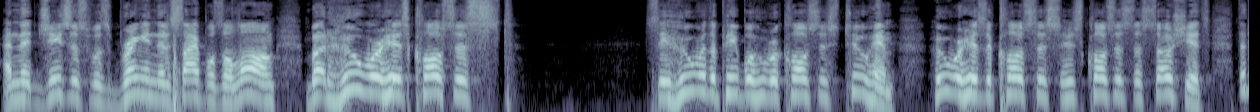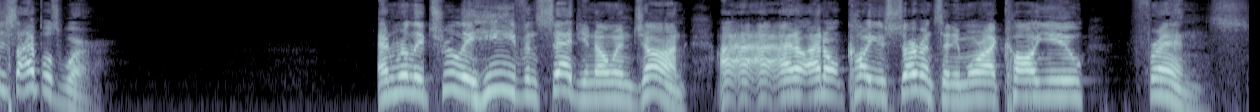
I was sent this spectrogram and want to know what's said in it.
and that Jesus was bringing the disciples along, but who were his closest See, who were the people who were closest to him? Who were his closest, his closest associates? The disciples were. And really, truly, he even said, you know, in John, I, I, I, don't, I don't call you servants anymore, I call you friends.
